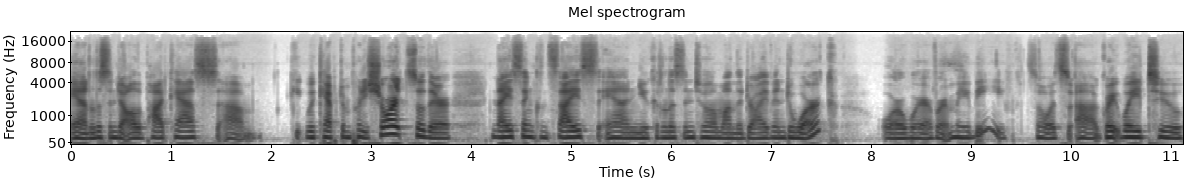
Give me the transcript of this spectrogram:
and listen to all the podcasts. Um, we kept them pretty short, so they're nice and concise, and you can listen to them on the drive into work or wherever it may be. So it's a great way to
